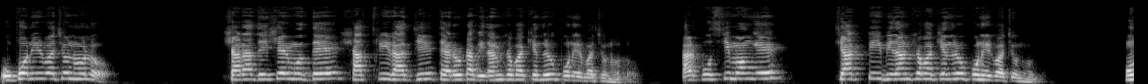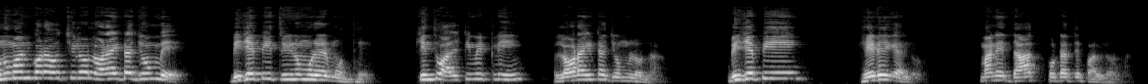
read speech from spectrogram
উপনির্বাচন হলো। সারা দেশের মধ্যে সাতটি রাজ্যে তেরোটা বিধানসভা কেন্দ্রে উপনির্বাচন হলো। আর পশ্চিমবঙ্গে চারটি বিধানসভা কেন্দ্রে উপনির্বাচন হলো। অনুমান করা হচ্ছিল লড়াইটা জমবে বিজেপি তৃণমূলের মধ্যে। কিন্তু আলটিমেটলি লড়াইটা জমলো না। বিজেপি হেরে গেল। মানে দাঁত ফোটাতে পারল না।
